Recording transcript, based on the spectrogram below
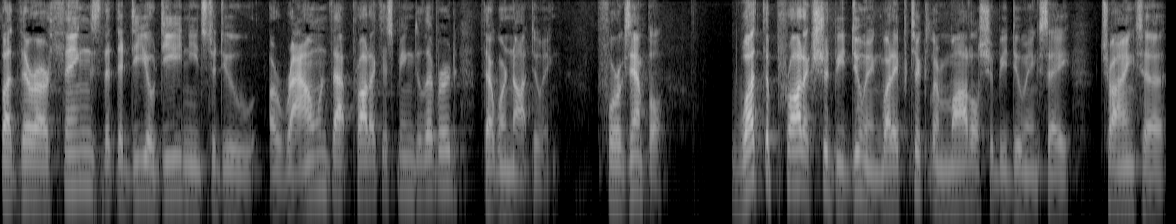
but there are things that the DoD needs to do around that product that's being delivered that we're not doing. For example, what the product should be doing, what a particular model should be doing, say, trying to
